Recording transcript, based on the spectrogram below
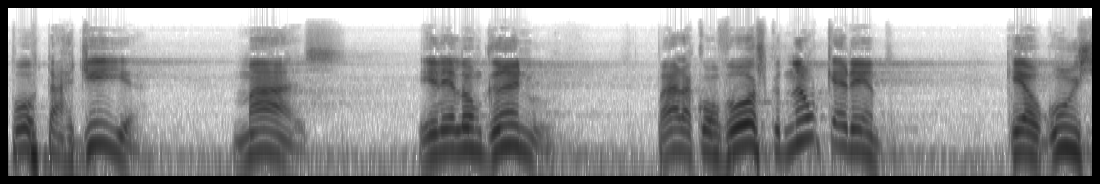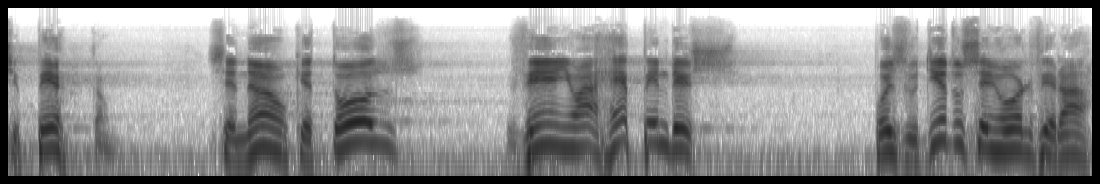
por tardia, mas Ele é longânimo para convosco, não querendo que alguns se percam, senão que todos venham arrepender-se, pois o dia do Senhor virá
